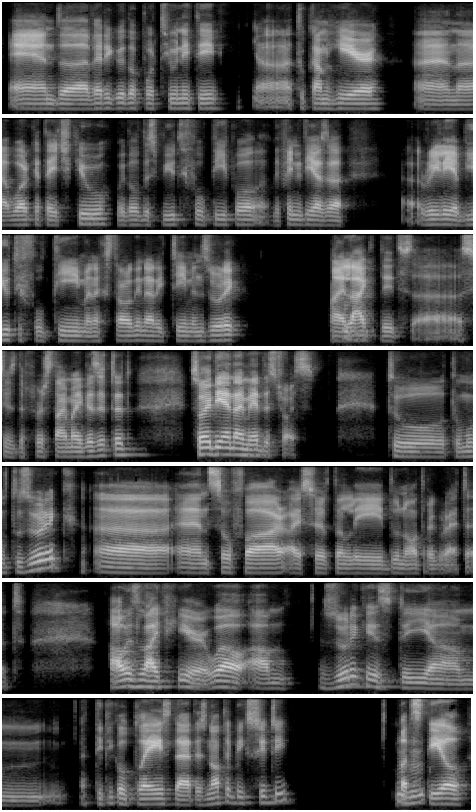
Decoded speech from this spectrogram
and a very good opportunity uh, to come here and uh, work at HQ with all these beautiful people. Dfinity has a, really a beautiful team, an extraordinary team in Zurich. I liked it since the first time I visited. So at the end, I made this choice to to move to Zurich, and so far I certainly do not regret it. How is life here? Well, um, Zurich is the um, a typical place that is not a big city, but mm-hmm. still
